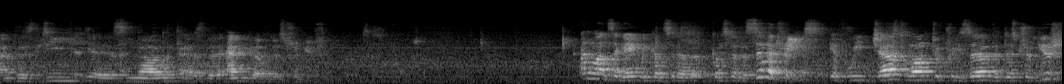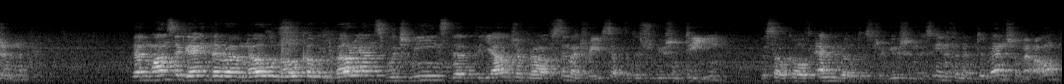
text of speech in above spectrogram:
and this d is known as the Engel distribution. And once again, we consider, consider the symmetries. If we just want to preserve the distribution, then once again, there are no local invariants, which means that the algebra of symmetries of the distribution D, the so-called Engel distribution, is infinite dimensional.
